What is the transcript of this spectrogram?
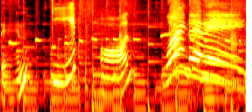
then, Keep on wondering!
